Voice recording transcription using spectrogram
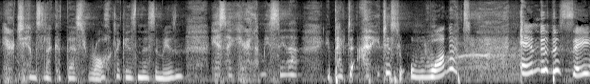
here, James, look at this rock. Like, isn't this amazing? He's like, here, let me see that. He picked it and he just won it into the sea.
